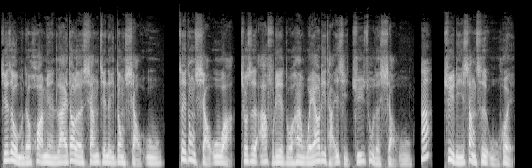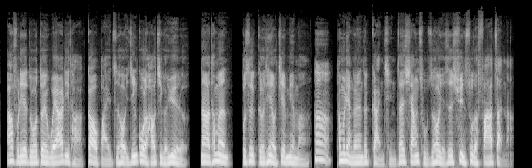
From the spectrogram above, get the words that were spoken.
接着，我们的画面来到了乡间的一栋小屋。这栋小屋啊，就是阿弗列多和维奥利塔一起居住的小屋啊。距离上次舞会，阿弗列多对维奥利塔告白之后，已经过了好几个月了。那他们不是隔天有见面吗？嗯，他们两个人的感情在相处之后也是迅速的发展啊。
